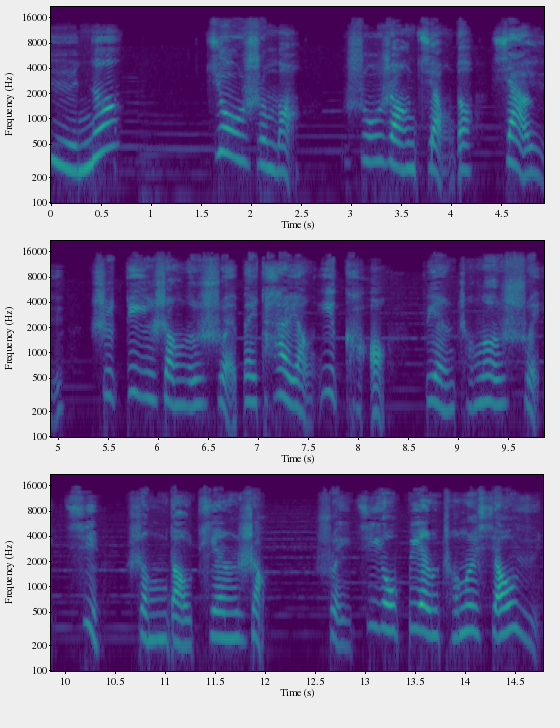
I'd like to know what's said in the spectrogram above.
雨呢？”就是嘛，书上讲的下雨是地上的水被太阳一烤。变成了水汽升到天上，水汽又变成了小雨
